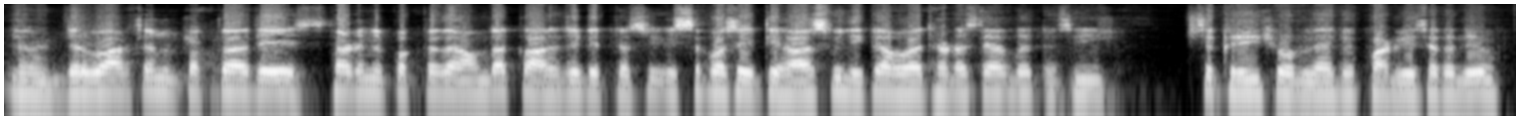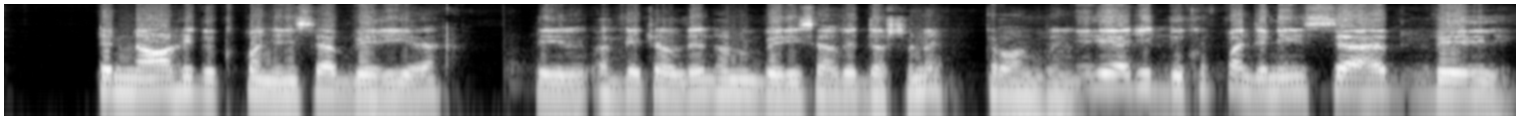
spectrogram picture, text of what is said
ਦਰਬਾਰ ਸਾਹਿਬ ਨੂੰ ਪੱਕਾ ਤੇ ਸਾਡੇ ਨੂੰ ਪੱਕਾ ਕਰਾਉਣ ਦਾ ਕਾਰਜ ਕੀਤਾ ਸੀ। ਇਸ ਪਾਸੇ ਇਤਿਹਾਸ ਵੀ ਲਿਖਿਆ ਹੋਇਆ ਥੜਾ ਸਾਹਿਬ ਦਾ ਤੁਸੀਂ ਸਕਰੀਨਸ਼ਾਟ ਲੈ ਕੇ ਪੜ੍ਹ ਵੀ ਸਕਦੇ ਹੋ। ਤੇ ਨਾਲ ਹੀ ਦੁੱਖ ਭੰਜਨੀ ਸਾਹਿਬ ਬੇਰੀ ਹੈ ਤੇ ਅੱਗੇ ਚੱਲਦੇ ਤੁਹਾਨੂੰ ਬੇਰੀ ਸਾਹਿਬ ਦੇ ਦਰਸ਼ਨ ਕਰਵਾਉਂਦੇ ਹਾਂ ਇਹ ਹੈ ਜੀ ਦੁੱਖ ਭੰਜਨੀ ਸਾਹਿਬ ਬੇਰੀ।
